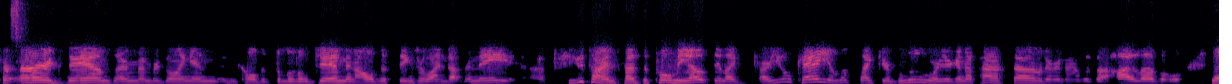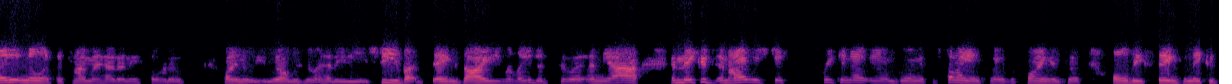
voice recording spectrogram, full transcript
for our exams, I remember going in, we called it the little gym and all the things were lined up and they a few times had to pull me out. They're like, are you okay? You look like you're blue or you're gonna pass out or and I was at high level. And I didn't know at the time I had any sort of, well, I knew we always knew I had ADHD, but anxiety related to it. And yeah, and they could, and I was just freaking out, you know, I'm going into science and I was applying into all these things and they could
